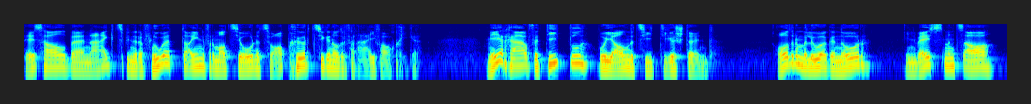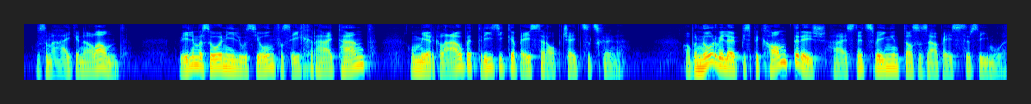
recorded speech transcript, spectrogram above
Deshalb äh, neigt es bei einer Flut an Informationen zu Abkürzungen oder Vereinfachungen. Wir kaufen Titel, die in allen Zeitungen stehen. Oder wir schauen nur Investments an aus dem eigenen Land. Weil wir so eine Illusion von Sicherheit haben und wir glauben, die Risiken besser abschätzen zu können. Aber nur weil etwas bekannter ist, heisst nicht zwingend, dass es auch besser sein muss.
